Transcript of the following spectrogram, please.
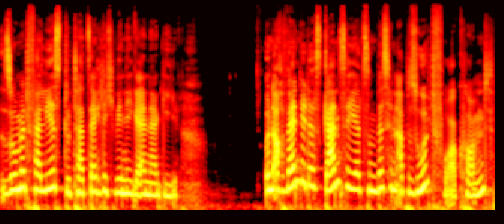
somit verlierst du tatsächlich weniger Energie. Und auch wenn dir das Ganze jetzt ein bisschen absurd vorkommt,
